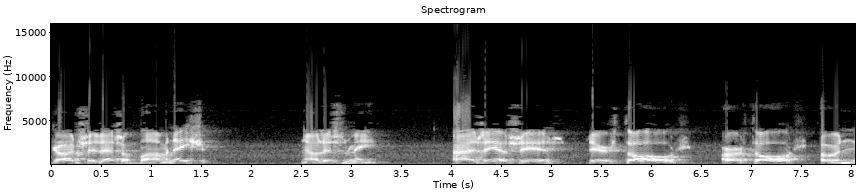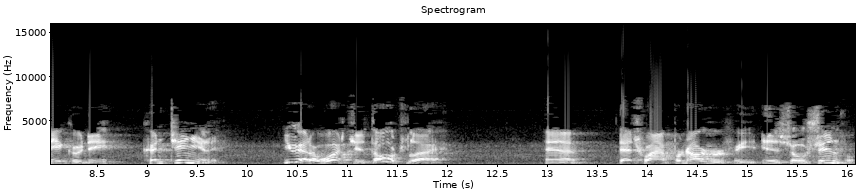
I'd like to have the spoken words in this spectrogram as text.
God says that's abomination. Now listen to me. Isaiah says their thoughts are thoughts of iniquity continually. You got to watch your thoughts like. Uh, that's why pornography is so sinful.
